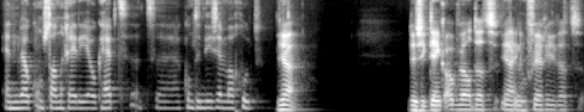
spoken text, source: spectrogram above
En welke omstandigheden je ook hebt, het uh, komt in die zin wel goed. Ja. Dus ik denk ook wel dat, ja, in hoeverre je dat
